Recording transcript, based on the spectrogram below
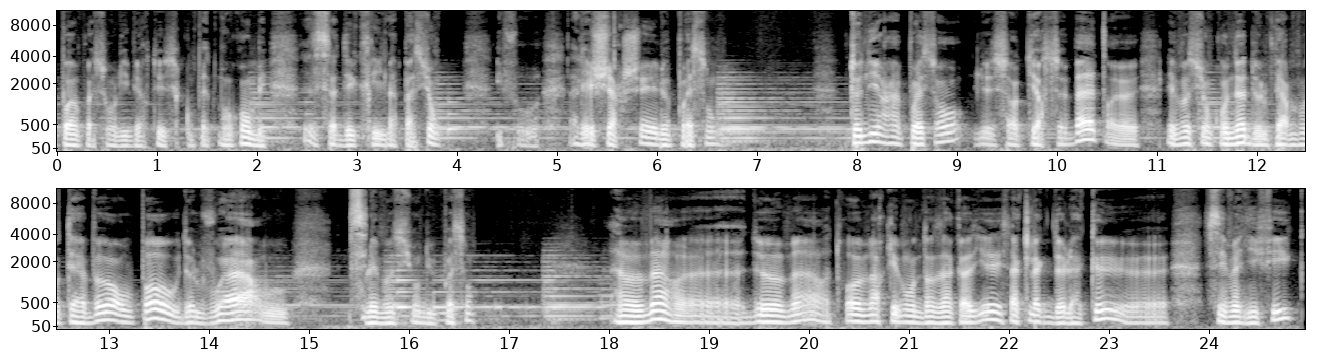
Pas un poisson en liberté, c'est complètement con, mais ça décrit la passion. Il faut aller chercher le poisson. Tenir un poisson, le sentir se battre, euh, l'émotion qu'on a de le faire monter à bord ou pas, ou de le voir, ou c'est l'émotion du poisson. Un homard, euh, deux homards, trois homards qui montent dans un casier, ça claque de la queue, euh, c'est magnifique.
